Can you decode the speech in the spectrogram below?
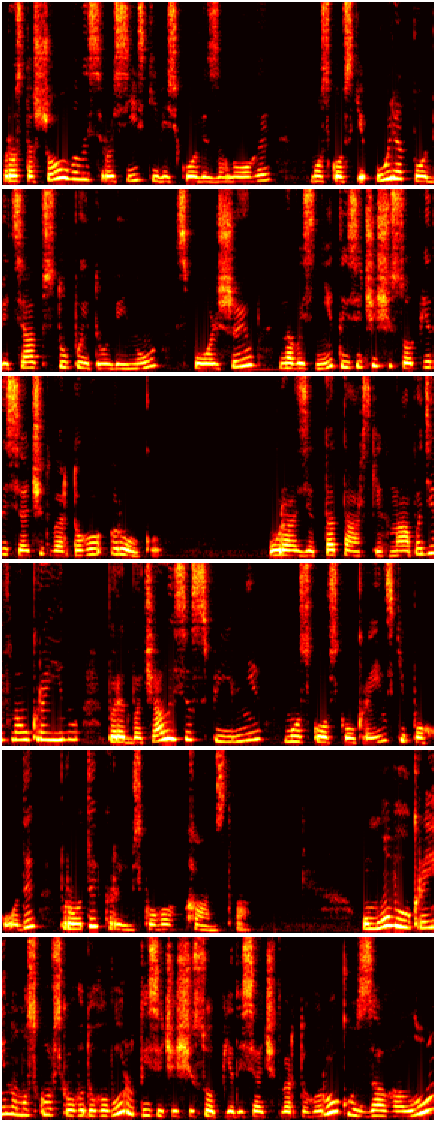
розташовувались російські військові залоги. Московський уряд пообіцяв вступити у війну з Польщею навесні 1654 року. У разі татарських нападів на Україну передбачалися спільні московсько-українські походи проти Кримського ханства. Умови Україно-Московського договору 1654 року загалом,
